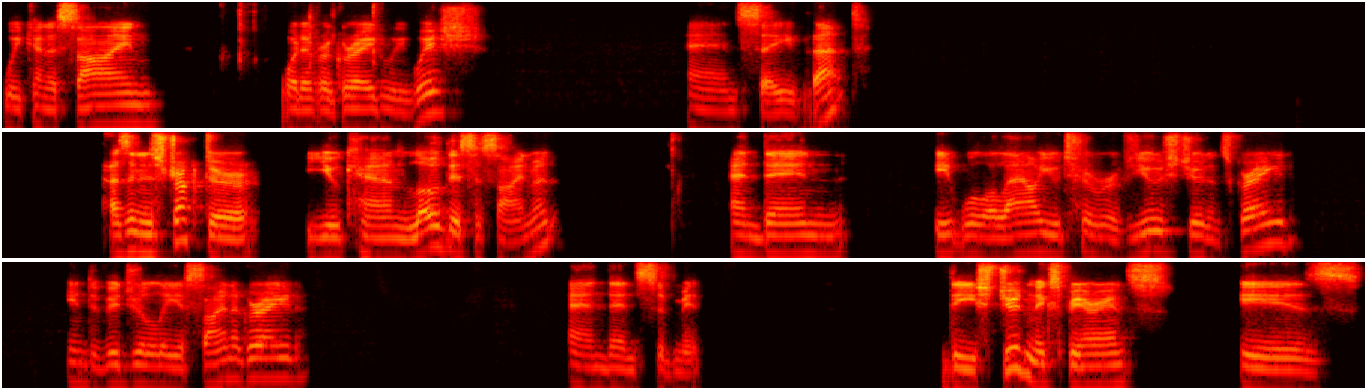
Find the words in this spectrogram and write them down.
We can assign whatever grade we wish and save that. As an instructor, you can load this assignment and then it will allow you to review students' grade, individually assign a grade, and then submit the student experience is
